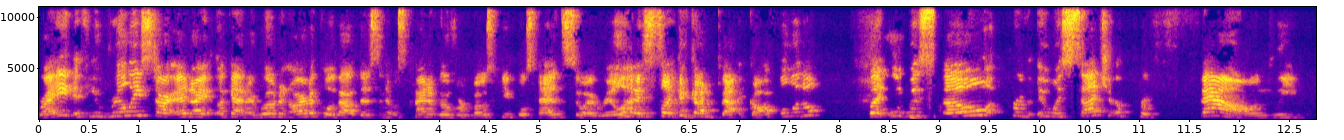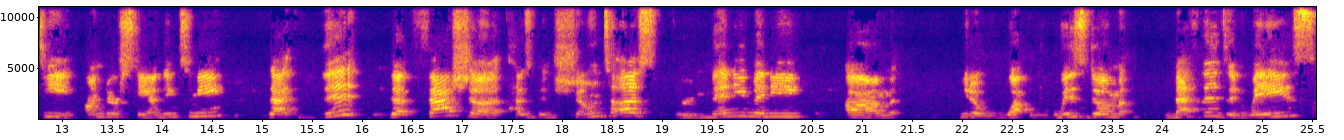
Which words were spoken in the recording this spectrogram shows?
right? If you really start, and I, again, I wrote an article about this and it was kind of over most people's heads. So I realized like I got to back off a little, but it was so, it was such a profoundly deep understanding to me that this, that fascia has been shown to us through many, many, um, you know, what wisdom methods and ways.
